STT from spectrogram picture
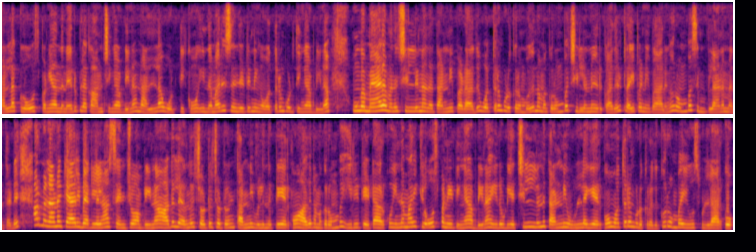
நல்லா க்ளோஸ் பண்ணி அந்த நெருப்பில் காமிச்சிங்க அப்படின்னா நல்லா ஒட்டிக்கும். இந்த மாதிரி செஞ்சுட்டு நீங்கள் ஒத்தரம் கொடுத்தீங்க அப்படின்னா உங்கள் மேலே வந்து சில்லுன்னு அந்த தண்ணி படாது. ஒத்தரம் கொடுக்கும்போது நமக்கு ரொம்ப சில்லுன்னு இருக்காது. ட்ரை பண்ணி பாருங்க. ரொம்ப சிம்பிளான மெத்தடு நார்மலான கேரி பேக்லாம் செஞ்சோம் அப்படின்னா அதில் வந்து சொட்டு சொட்டுன்னு தண்ணி விழுந்துட்டே இருக்கும். அது நமக்கு ரொம்ப இரிட்டேட்டாக இருக்கும். இந்த மாதிரி க்ளோஸ் பண்ணிட்டீங்க அப்படின்னா இதோடைய சில்லுன்னு தண்ணி உள்ளே இருக்கும். ஒத்தரம் கொடுக்கறதுக்கு ரொம்ப யூஸ்ஃபுல்லாக இருக்கும்.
